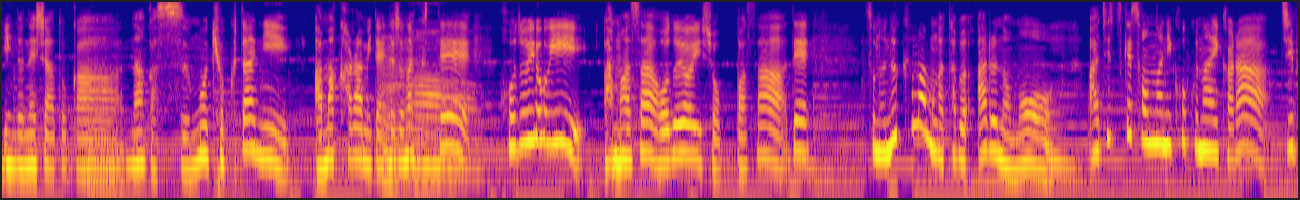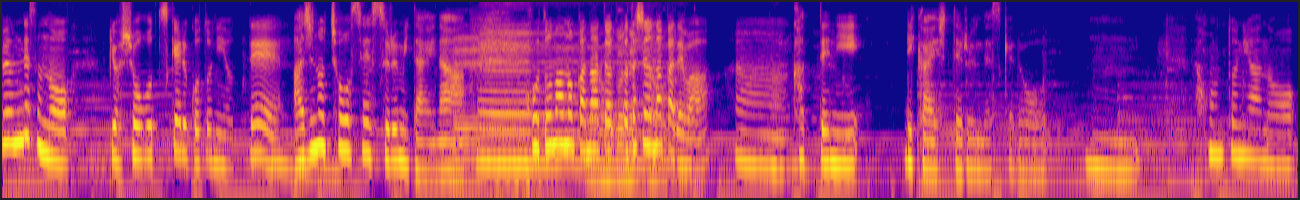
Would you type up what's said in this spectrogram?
インドネシアとか、うんなんかすごい極端に甘辛みたいなじゃなくて、程よい甘さ、程よいしょっぱさ、で、そのヌクマムが多分あるのも、味付けそんなに濃くないから、自分でその魚醤をつけることによってう、ん。味の調整するみたいなことなのかなって、私の中では、勝手に理解してるんですけど、うん、本当にあの、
